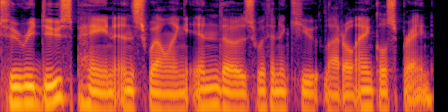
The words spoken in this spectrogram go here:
to reduce pain and swelling in those with an acute lateral ankle sprain.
